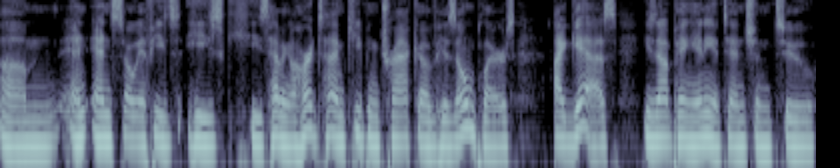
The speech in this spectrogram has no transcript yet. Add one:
Um, and and so if he's he's he's having a hard time keeping track of his own players, I guess he's not paying any attention to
